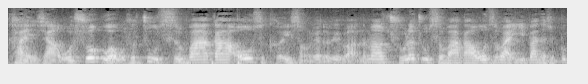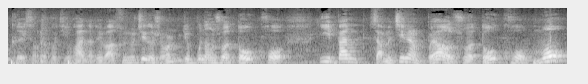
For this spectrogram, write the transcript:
看一下，我说过，我说助词哇嘎欧是可以省略的，对吧？那么除了助词哇嘎欧之外，一般的是不可以省略或替换的，对吧？所以说这个时候你就不能说 doko，一般咱们尽量不要说 doko mo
